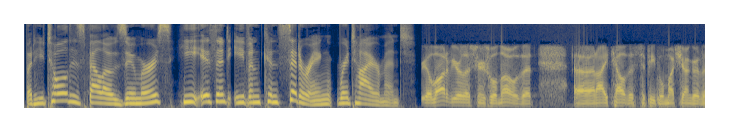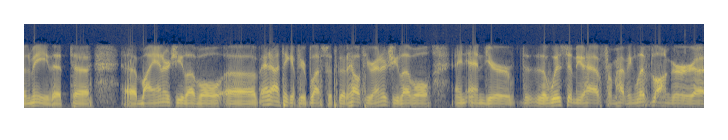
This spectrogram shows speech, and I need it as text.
but he told his fellow Zoomers he isn't even considering retirement. A lot of your listeners will know that, uh, and I tell this to people much younger than me, that uh, uh, my energy level, uh, and I think if you're blessed with good health, your energy level and and your the, the wisdom you have from having lived longer uh,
